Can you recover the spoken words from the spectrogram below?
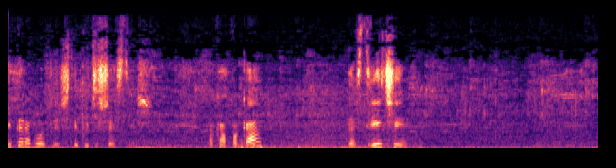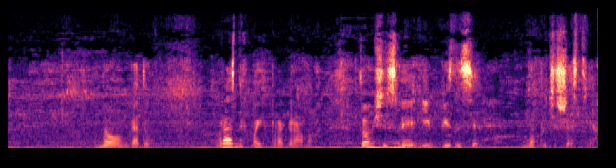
И ты работаешь, ты путешествуешь. Пока-пока. До встречи в новом году. В разных моих программах. В том числе и в бизнесе на путешествиях.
